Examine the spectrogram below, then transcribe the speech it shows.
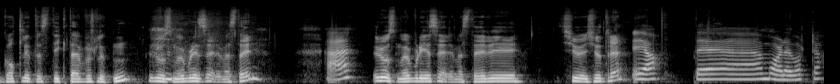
Godt lite stikk der på slutten. Rosenborg blir seriemester. Hæ? Rosenborg blir seriemester i 2023. Ja. Det er målet vårt, ja.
